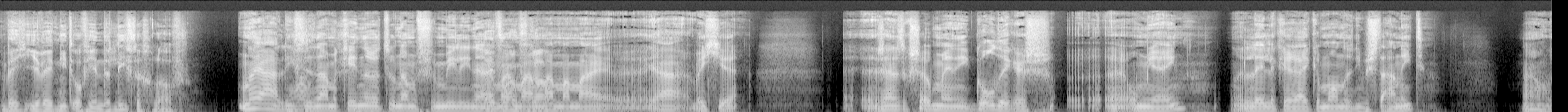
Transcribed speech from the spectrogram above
weet je, je weet niet of je in de liefde gelooft. Nou ja, liefde naar mijn kinderen, toen naar mijn familie. Naar, maar, maar, maar, maar, maar, uh, ja, weet je. Er zijn natuurlijk zo many golddiggers uh, om je heen. Lelijke rijke mannen die bestaan niet. Nou,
